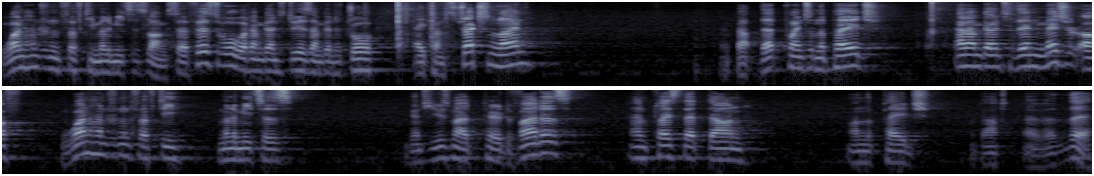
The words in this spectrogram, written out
150 millimeters long. So first of all, what I'm going to do is I'm going to draw a construction line about that point on the page, and I'm going to then measure off 150 millimeters. I'm going to use my pair of dividers and place that down on the page about over there.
